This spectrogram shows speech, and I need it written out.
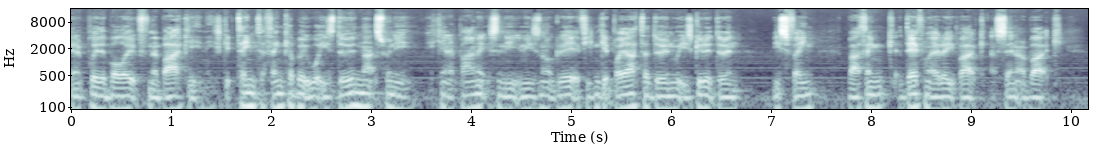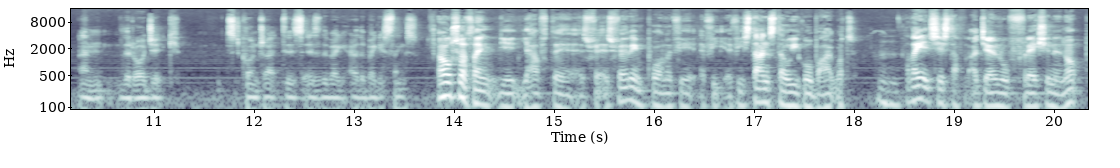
kind of play the ball out from the back, he, he's got time to think about what he's doing. That's when he, he kind of panics and, he, and he's not great. If you can get Boyata doing what he's good at doing, he's fine. But I think definitely a right back, a centre back, and the Rogic contract is, is the big are the biggest things. I also think you, you have to. It's, it's very important if you if you if you stand still, you go backwards. Mhm. I think it's just a, a general freshening up,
